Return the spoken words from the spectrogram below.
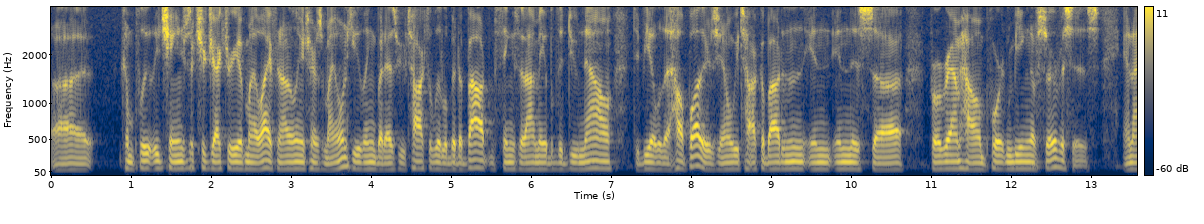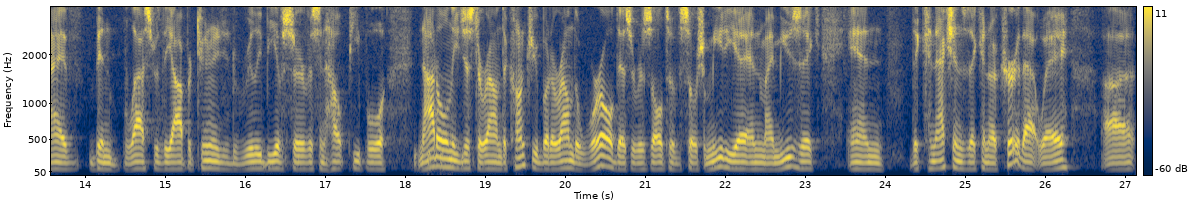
uh, completely changed the trajectory of my life not only in terms of my own healing but as we've talked a little bit about the things that I'm able to do now to be able to help others. You know we talk about in in in this uh, program how important being of service is and I've been blessed with the opportunity to really be of service and help people not only just around the country but around the world as a result of social media and my music and the connections that can occur that way. Uh,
